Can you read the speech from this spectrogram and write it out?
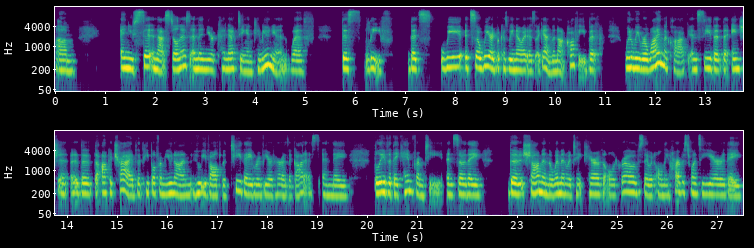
um, and you sit in that stillness, and then you're connecting in communion with this leaf that's we it's so weird because we know it as again the not coffee but when we rewind the clock and see that the ancient uh, the the Akha tribe, the people from Yunnan who evolved with tea, they revered her as a goddess and they believed that they came from tea. And so they the shaman, the women would take care of the old groves. They would only harvest once a year. They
